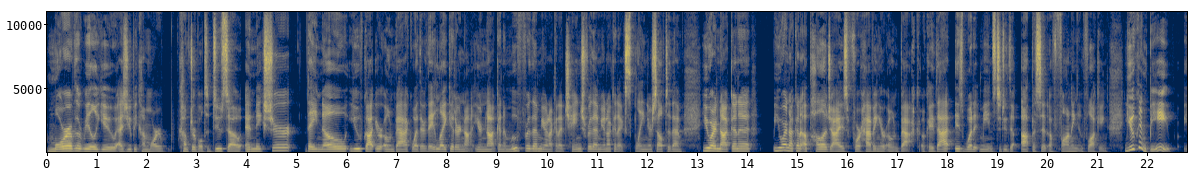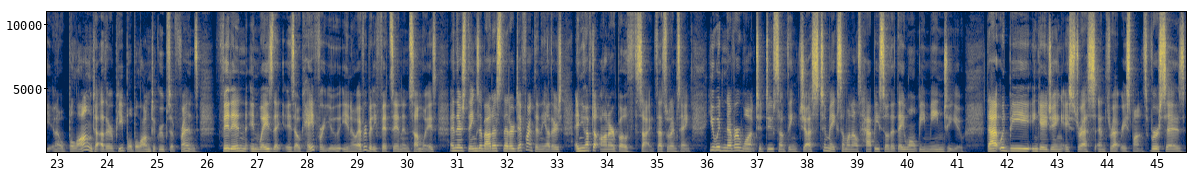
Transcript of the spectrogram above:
more of the real you as you become more comfortable to do so and make sure they know you've got your own back whether they like it or not. You're not going to move for them, you're not going to change for them, you're not going to explain yourself to them. You are not going to you are not going to apologize for having your own back. Okay, that is what it means to do the opposite of fawning and flocking. You can be you know belong to other people belong to groups of friends fit in in ways that is okay for you you know everybody fits in in some ways and there's things about us that are different than the others and you have to honor both sides that's what i'm saying you would never want to do something just to make someone else happy so that they won't be mean to you that would be engaging a stress and threat response versus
